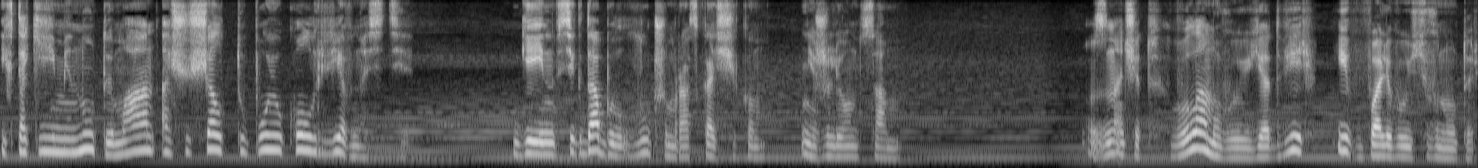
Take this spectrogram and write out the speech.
И в такие минуты Маан ощущал тупой укол ревности. Гейн всегда был лучшим рассказчиком, нежели он сам. Значит, выламываю я дверь и вваливаюсь внутрь.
